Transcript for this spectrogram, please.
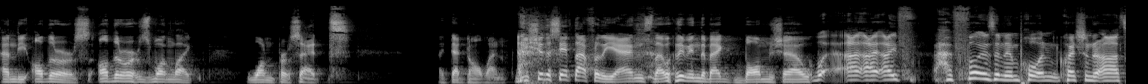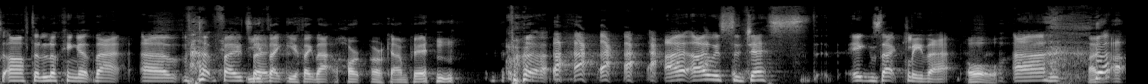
in the others. Others won like 1%. I did not win. We should have saved that for the end. That would have been the big bombshell. Well, I, I, thought it was an important question to ask after looking at that uh, that photo. You think you think that hurt our campaign? I, I would suggest exactly that. Oh, I've, I,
